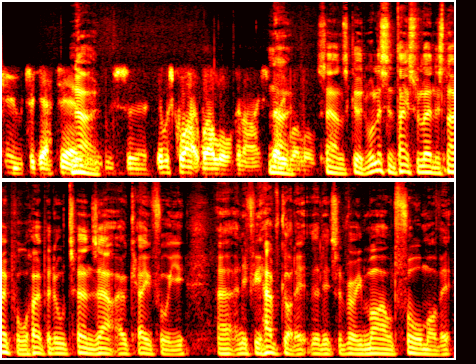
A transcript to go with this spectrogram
queue to get in. No. It was uh, it was quite well organised, very No, well organised. sounds good. Well, listen, thanks for letting us know, Paul. Hope it all turns out okay for you. Uh, and if you have got it, that it's a very mild form of it.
